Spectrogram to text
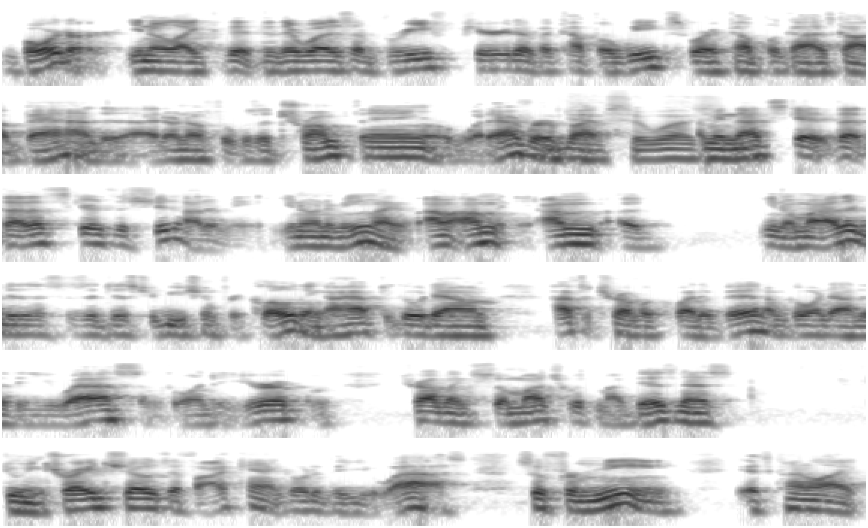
border. You know, like the, the, there was a brief period of a couple of weeks where a couple of guys got banned. I don't know if it was a Trump thing or whatever, but yes, it was. I mean, that scared that, that that scares the shit out of me. You know what I mean? Like I'm I'm I'm a you know, my other business is a distribution for clothing. I have to go down, I have to travel quite a bit. I'm going down to the US, I'm going to Europe, I'm traveling so much with my business. doing trade shows if I can't go to the US. So for me, it's kind of like,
